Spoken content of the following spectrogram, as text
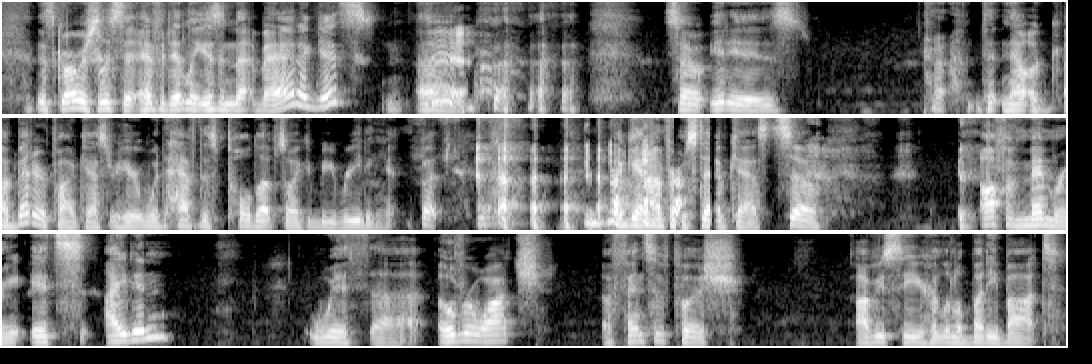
this garbage list that evidently isn't that bad, I guess. Yeah. Um, so it is now a, a, better podcaster here would have this pulled up so I could be reading it. But again, I'm from STABcast, so off of memory, it's Iden with uh, Overwatch, Offensive Push, obviously her little buddy bot,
